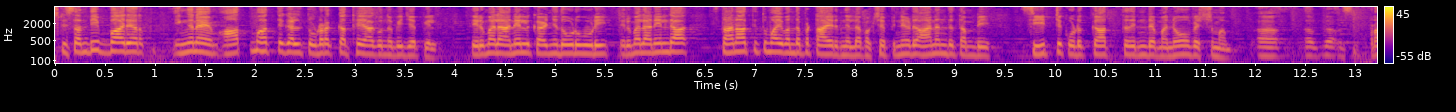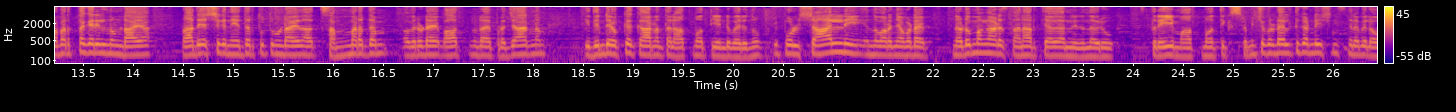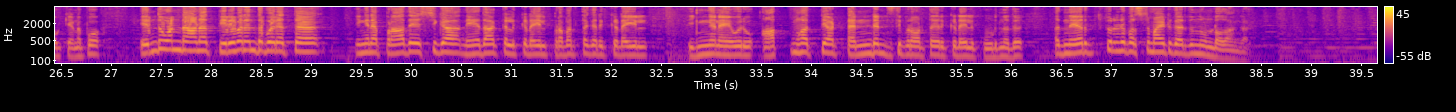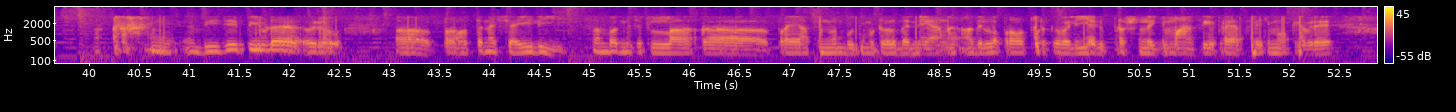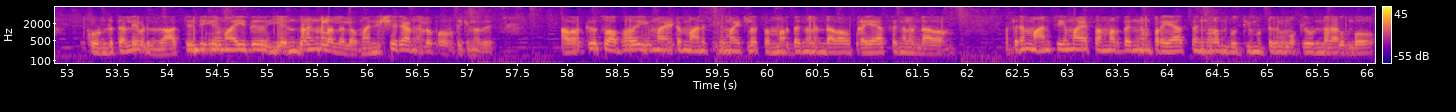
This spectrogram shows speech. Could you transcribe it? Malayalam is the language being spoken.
ശ്രീ സന്ദീപ് വാര്യർ ഇങ്ങനെ ആത്മഹത്യകൾ തുടർക്കഥയാകുന്നു ബി ജെ പിയിൽ. തിരുമല അനിൽ കഴിഞ്ഞതോടുകൂടി തിരുമല അനിലിന്റെ സ്ഥാനാർത്ഥിത്വമായി ബന്ധപ്പെട്ടായിരുന്നില്ല. പക്ഷെ പിന്നീട് ആനന്ദ് തമ്പി സീറ്റ് കൊടുക്കാത്തതിന്റെ മനോവിഷമം പ്രവർത്തകരിൽ നിന്നുണ്ടായ പ്രാദേശിക നേതൃത്വത്തിനുണ്ടായ സമ്മർദ്ദം അവരുടെ ഭാഗത്തുനിന്നുണ്ടായ പ്രചാരണം ഇതിന്റെയൊക്കെ കാരണത്താൽ ആത്മഹത്യ ചെയ്യേണ്ടി വരുന്നു. ഇപ്പോൾ ശാലിനി എന്ന് പറഞ്ഞ അവിടെ നെടുമങ്ങാട് സ്ഥാനാർത്ഥിയാകാനിരുന്ന ഒരു സ്ത്രീയും ആത്മഹത്യക്ക് ശ്രമിച്ചു. അവരുടെ ഹെൽത്ത് കണ്ടീഷൻസ് നിലവിൽ ഓക്കെയാണ് അപ്പോൾ എന്തുകൊണ്ടാണ് തിരുവനന്തപുരത്ത് ഇങ്ങനെ പ്രാദേശിക നേതാക്കൾക്കിടയിൽ പ്രവർത്തകർക്കിടയിൽ ഇങ്ങനെ ഒരു ആത്മഹത്യാ ടെൻഡൻസി പ്രവർത്തകർക്കിടയിൽ കൂടുന്നത് അത് നേതൃത്വത്തിന്റെ പ്രശ്നമായിട്ട് കരുതുന്നുണ്ടോ താങ്കൾ? ബി ജെ പിയുടെ ഒരു പ്രവർത്തന ശൈലി സംബന്ധിച്ചിട്ടുള്ള പ്രയാസങ്ങളും ബുദ്ധിമുട്ടുകളും തന്നെയാണ് അതിലുള്ള പ്രവർത്തകർക്ക് വലിയ ഡിപ്രഷനിലേക്കും മാനസിക പ്രയാസത്തിലേക്കും ഒക്കെ അവരെ കൊണ്ട് തള്ളിവിടുന്നത്. ആത്യന്തികമായി ഇത് യന്ത്രങ്ങളല്ലല്ലോ മനുഷ്യരാണല്ലോ പ്രവർത്തിക്കുന്നത്. അവർക്ക് സ്വാഭാവികമായിട്ടും മാനസികമായിട്ടുള്ള സമ്മർദ്ദങ്ങൾ ഉണ്ടാവാം പ്രയാസങ്ങൾ ഉണ്ടാവാം. അത്തരം മാനസികമായ സമ്മർദ്ദങ്ങളും പ്രയാസങ്ങളും ബുദ്ധിമുട്ടുകളും ഒക്കെ ഉണ്ടാകുമ്പോൾ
